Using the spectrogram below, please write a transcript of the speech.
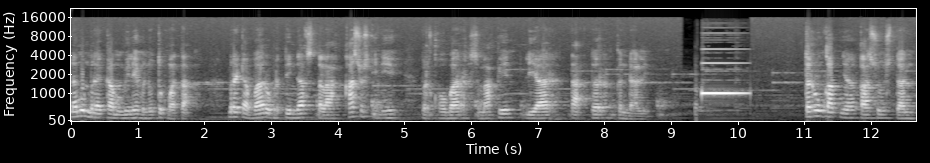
namun mereka memilih menutup mata. Mereka baru bertindak setelah kasus ini berkobar semakin liar tak terkendali. Terungkapnya kasus dan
